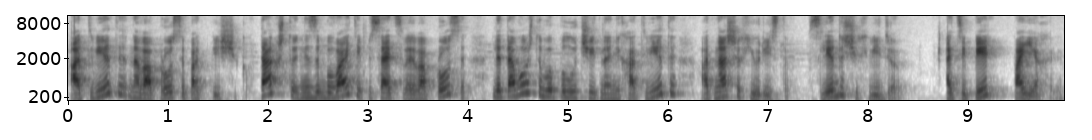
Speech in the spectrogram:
«Ответы на вопросы подписчиков». Так что не забывайте писать свои вопросы для того, чтобы получить на них ответы от наших юристов в следующих видео. А теперь поехали!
